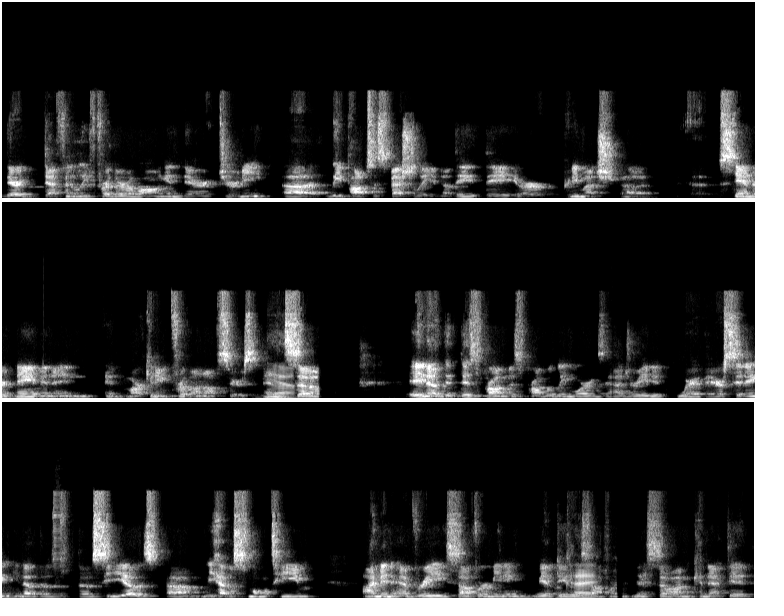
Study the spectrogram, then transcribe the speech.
they're definitely further along in their journey uh, lead pops especially you know they they are pretty much uh, standard name in, in in marketing for loan officers and yeah. so you know that this problem is probably more exaggerated where they're sitting you know those those ceos um, we have a small team. I'm in every software meeting. We have daily okay. software meetings so i'm connected.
